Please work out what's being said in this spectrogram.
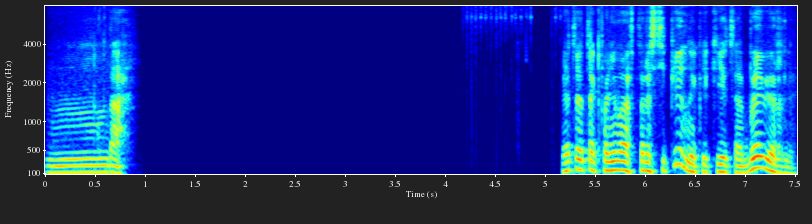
М-да. Это, я так понимаю, второстепенные какие-то, Беверли.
